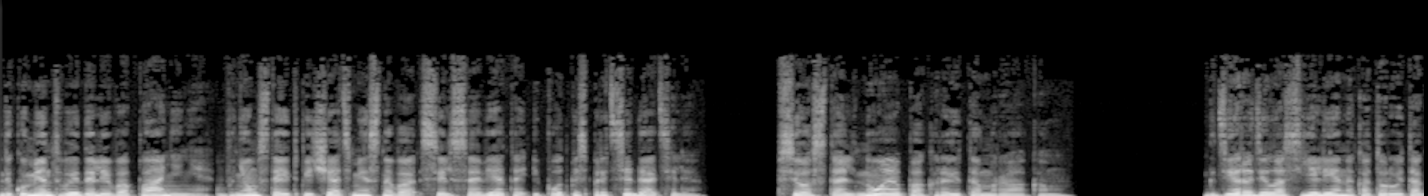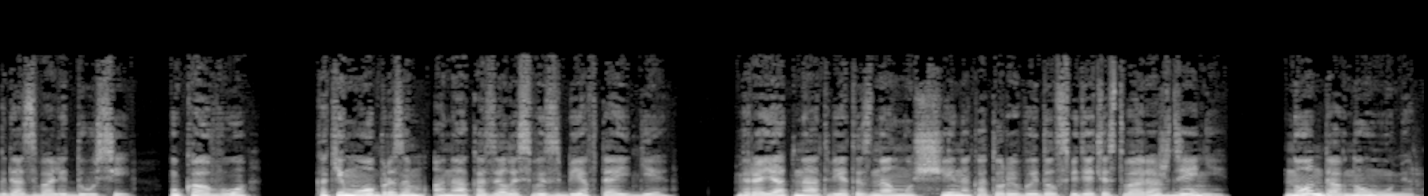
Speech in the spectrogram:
Документ выдали в Апанине, в нем стоит печать местного сельсовета и подпись председателя. Все остальное покрыто мраком. Где родилась Елена, которую тогда звали Дусей? У кого? Каким образом она оказалась в избе в тайге? Вероятно, ответы знал мужчина, который выдал свидетельство о рождении, но он давно умер.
